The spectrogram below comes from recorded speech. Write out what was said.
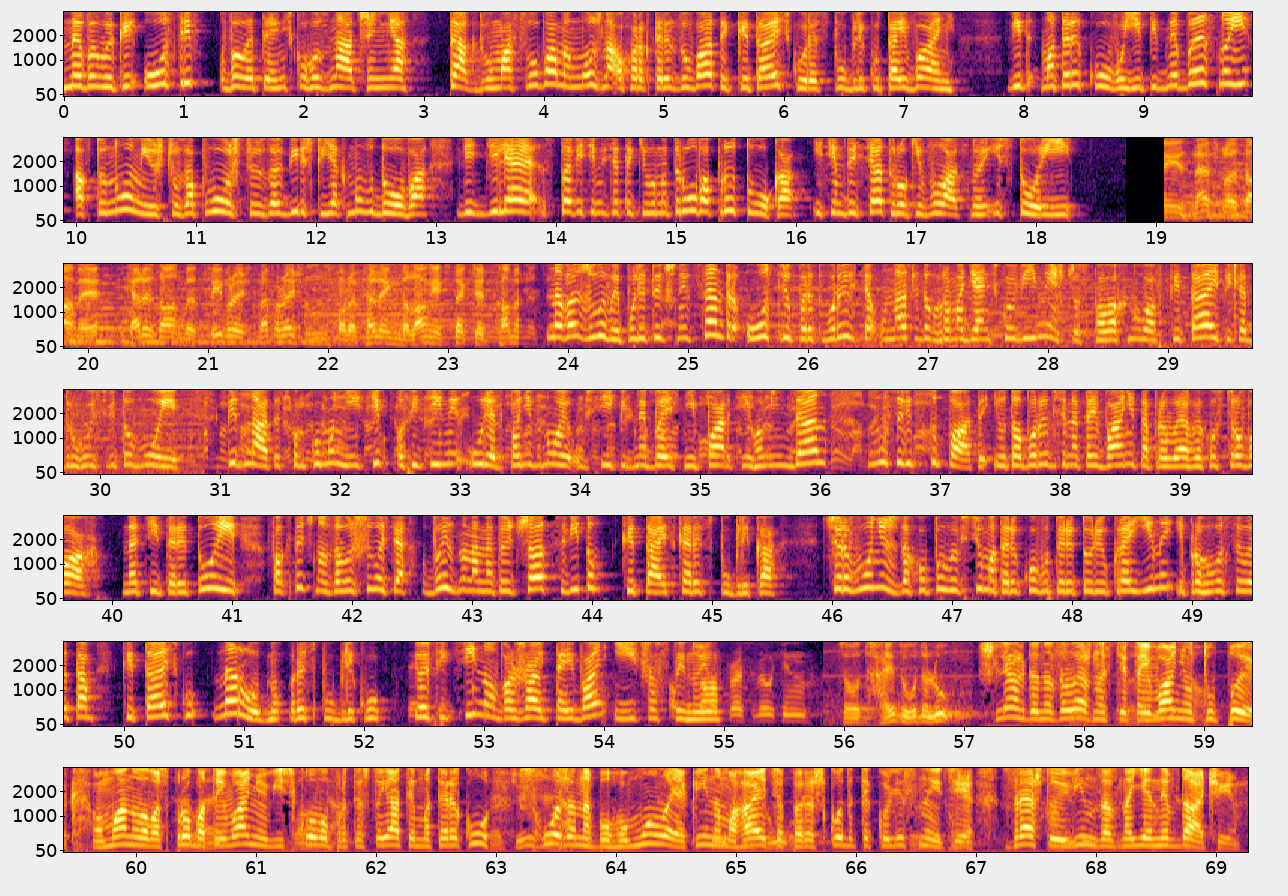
невеликий острів велетенського значення. Так двома словами можна охарактеризувати Китайську республіку Тайвань. Від материкової піднебесної автономію, що за площею завбільшки як Молдова, відділяє 180-кілометрова протока і 70 років власної історії. На важливий політичний центр острів перетворився унаслідок громадянської війни, що спалахнула в Китаї після Другої світової. Під натиском комуністів офіційний уряд панівної у всій піднебесній партії Гоміньдан мусив відступати і отаборився на Тайвані та прилеглих островах. На цій території фактично залишилася визнана на той час світом Китайська республіка. Червоні ж захопили всю материкову територію країни і проголосили там Китайську Народну Республіку і офіційно вважають Тайвань її частиною. Шлях до незалежності Тайваню тупик. Оманлива спроба Тайваню військово протистояти материку, схожа на богомола, який намагається перешкодити колісниці. Зрештою він зазнає невдачі.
